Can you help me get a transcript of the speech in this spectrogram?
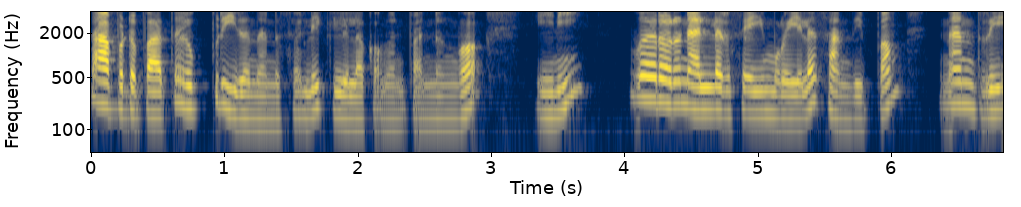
சாப்பிட்டு பார்த்து எப்படி இருந்தேன்னு சொல்லி கீழே கமெண்ட் பண்ணுங்க. இனி வேறொரு நல்ல செய்முறையில் சந்திப்போம். நன்றி.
